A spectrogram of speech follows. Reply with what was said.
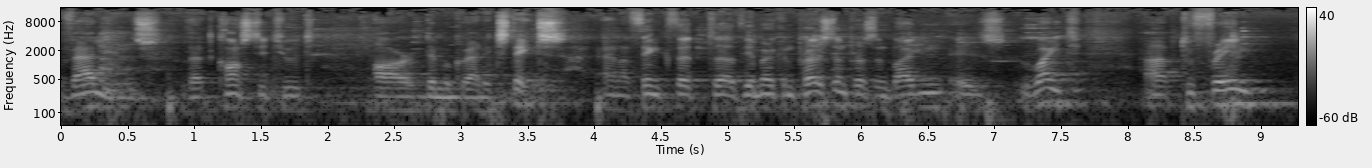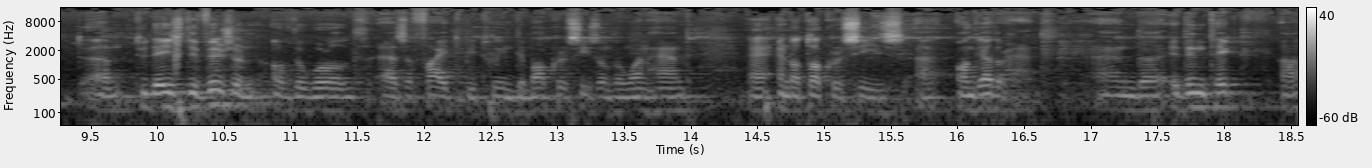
values that constitute our democratic states. And I think that uh, the American president, President Biden, is right uh, to frame um, today's division of the world as a fight between democracies on the one hand uh, and autocracies uh, on the other hand. And uh, it didn't take uh,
